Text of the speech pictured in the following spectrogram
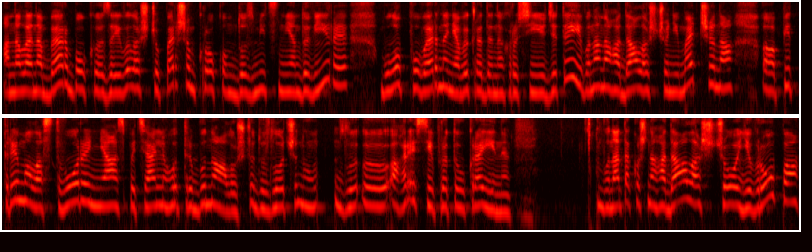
Анналена Бербок заявила, що першим кроком до зміцнення довіри було повернення викрадених Росією дітей. І вона нагадала, що Німеччина е, підтримала створення спеціального трибуналу щодо злочину зло- е, агресії проти України. Вона також нагадала, що Європа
